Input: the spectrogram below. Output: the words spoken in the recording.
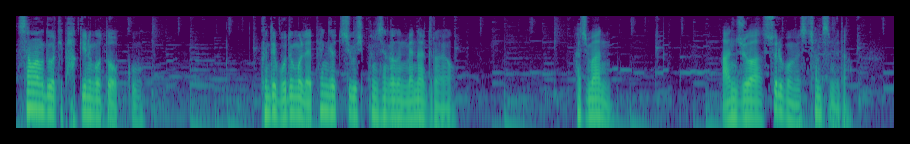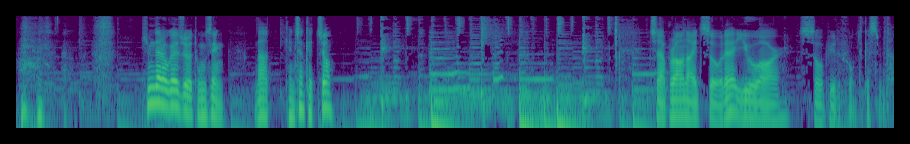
상황도 그렇게 바뀌는 것도 없고 근데 모든 걸 내팽겨치고 싶은 생각은 맨날 들어요. 하지만 안주와 술을 보면서 참습니다. 힘내라고 해줘요, 동생. 나 괜찮겠죠? 자, 브라운 아이드 소울의 You Are So Beautiful 듣겠습니다.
